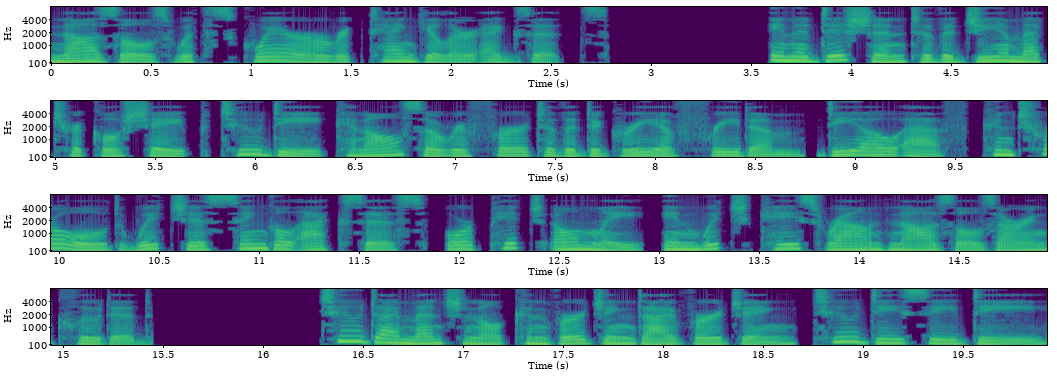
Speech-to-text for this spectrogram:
nozzles with square or rectangular exits. In addition to the geometrical shape 2D can also refer to the degree of freedom DOF controlled which is single axis, or pitch only, in which case round nozzles are included. Two-dimensional converging diverging 2DCD,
